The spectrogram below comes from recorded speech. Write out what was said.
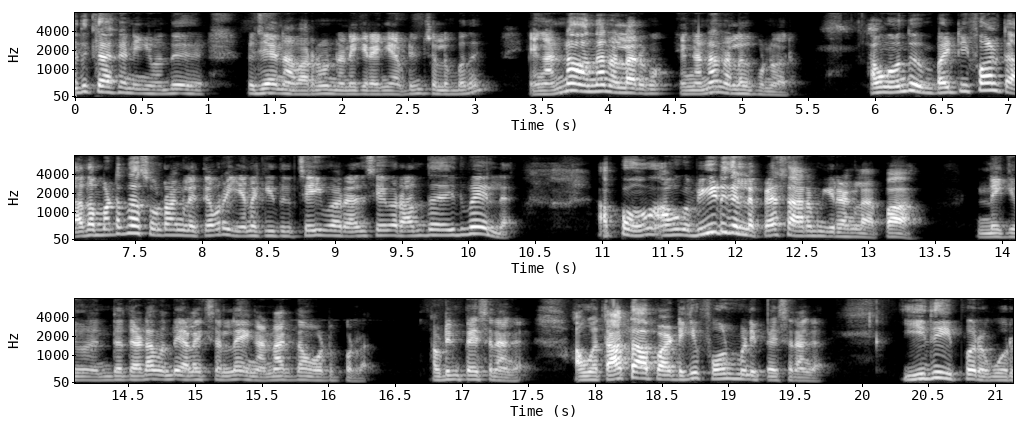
எதுக்காக நீங்கள் வந்து விஜய் அண்ணா வரணும்னு நினைக்கிறீங்க அப்படின்னு சொல்லும்போது எங்கள் அண்ணா வந்தால் நல்லாயிருக்கும் எங்கள் அண்ணா நல்லது பண்ணுவார். அவங்க வந்து பை டிஃபால்ட் அதை மட்டும் தான் சொல்கிறாங்களே தவிர எனக்கு இது செய்வார் அது செய்வார் அந்த இதுவே இல்லை. அப்போ அவங்க வீடுகளில் பேச ஆரம்பிக்கிறாங்களா அப்பா இன்னைக்கு இந்த தடவை வந்து எலெக்ஷன்ல எங்க அண்ணாக்கு தான் ஓட்டு போடுறேன் அப்படின்னு பேசுறாங்க. அவங்க தாத்தா பாட்டிக்கு ஃபோன் பண்ணி பேசுறாங்க. இது இப்போ ஒரு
